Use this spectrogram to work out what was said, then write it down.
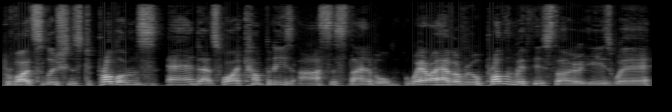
provide solutions to problems and that's why companies are sustainable. Where I have a real problem with this though is where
